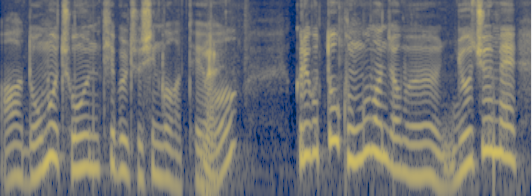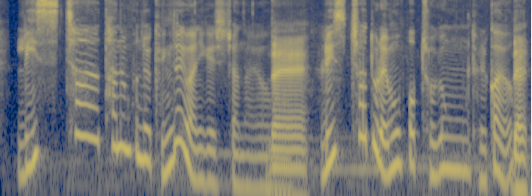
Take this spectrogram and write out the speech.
아 너무 좋은 팁을 주신 것 같아요. 네. 그리고 또 궁금한 점은 요즘에 리스차 타는 분들 굉장히 많이 계시잖아요. 네. 리스차도 레몬법 적용될까요? 네.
